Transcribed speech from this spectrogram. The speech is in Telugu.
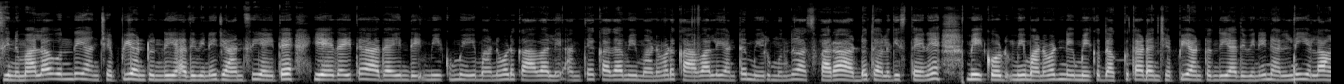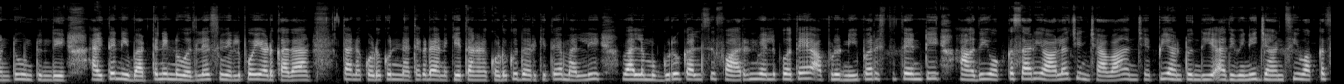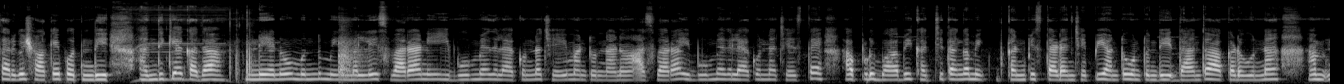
సినిమాలో ఉంది అని చెప్పి అంటుంది. అది విని ఝాన్సీ అయితే ఏదైతే అదైంది మీకు మీ మనవడు కావాలి అంతే కదా మీ మనవడు కావాలి అంటే మీరు ముందు ఆ స్వర అడ్డు తొలగిస్తేనే మీ కొడు మీ మనవడిని మీకు దక్కుతాడని చెప్పి అంటుంది. అది విని నళిని ఇలా అంటూ ఉంటుంది. అయితే నీ భర్త నిన్ను వదిలేసి వెళ్ళిపోయాడు కదా? తన కొడుకుని నెతకడానికి తన కొడుకు దొరికితే మళ్ళీ వాళ్ళ ముగ్గురు కలిసి ఫారిన్ వెళ్ళిపోతే అప్పుడు నీ పరిస్థితి ఏంటి? అది ఒక్కసారి ఆలోచించావా? అని చెప్పి అంటుంది. అది విని ఝాన్సీ ఒక్కసారిగా షాక్ అయిపోతుంది. అందుకే కదా నేను ముందు మిమ్మల్ని స్వరాని ఈ భూమి మీద లేకుండా చేయమంటున్నాను. ఆ స్వర ఈ భూమి మీద లేకుండా చేస్తే అప్పుడు బాబీ ఖచ్చితంగా మీకు కనిపిస్తాడని చెప్పి అంటూ ఉంటుంది. దాంతో అక్కడ ఉన్న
